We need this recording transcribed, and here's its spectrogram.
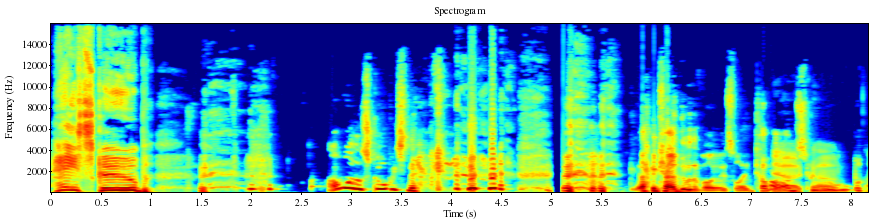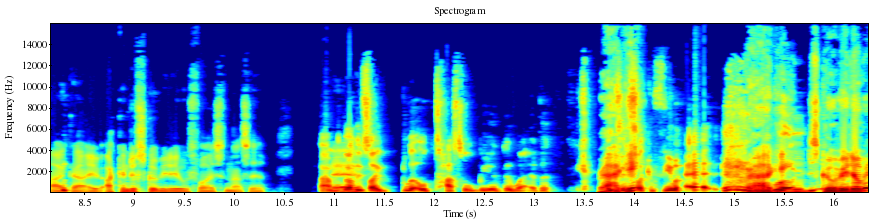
Hey Scoob. I want a Scooby snack. I can't do the voice. Like, come yeah, on, I can't. I can't. even- I can do Scooby Doo's voice, and that's it. I've Yeah. got this like little tassel beard or whatever. Raggy, It's like a few head. Raggy, Raggy. Scooby Doo.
